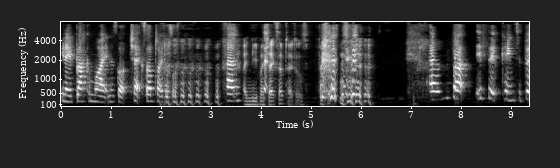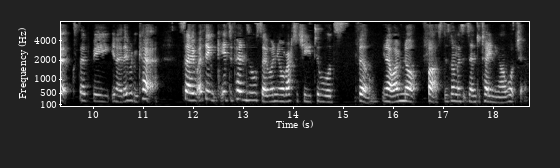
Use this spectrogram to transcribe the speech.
you know black and white and has got Czech subtitles. Um, I need my Czech subtitles. For sure. um, but if it came to books, they'd be you know they wouldn't care. So I think it depends also on your attitude towards film. You know, I'm not fussed as long as it's entertaining. I'll watch it.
